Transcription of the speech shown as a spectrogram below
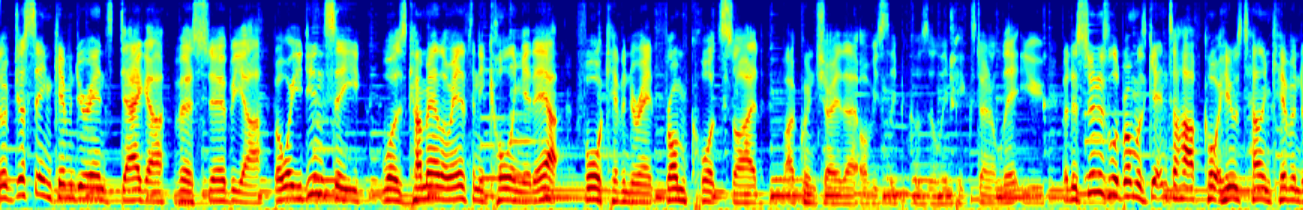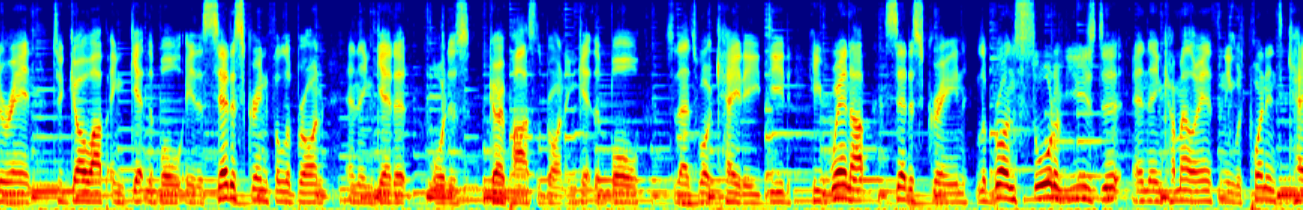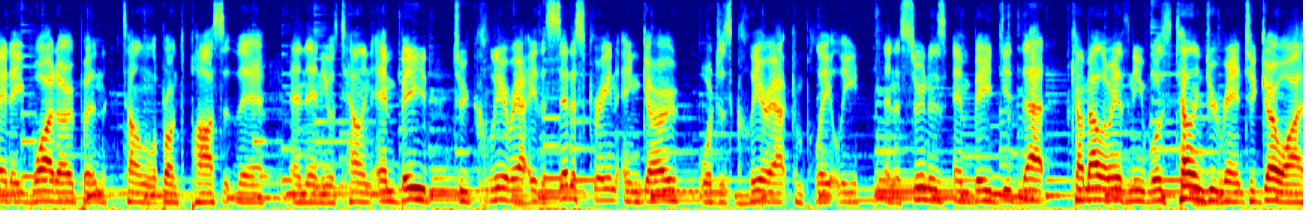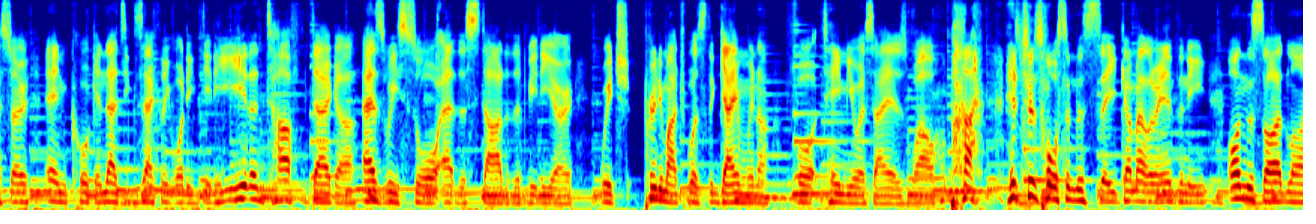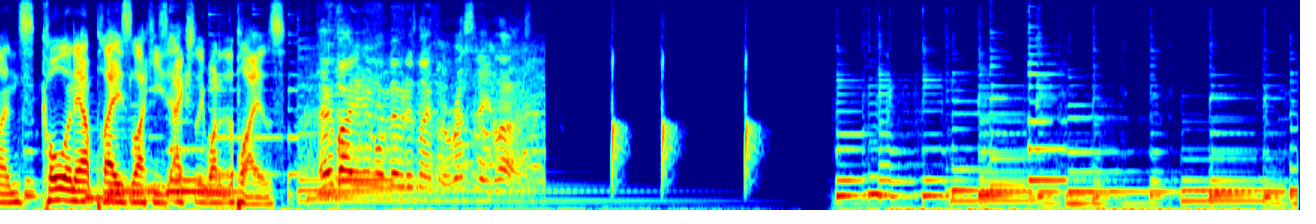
So we've just seen Kevin Durant's dagger versus Serbia, but what you didn't see was Carmelo Anthony calling it out for Kevin Durant from courtside. I couldn't show you that obviously because the Olympics don't let you. But as soon as LeBron was getting to half court, he was telling Kevin Durant to go up and get the ball, either set a screen for LeBron and then get it, or just go past LeBron and get the ball. So that's what KD did. He went up, set a screen. LeBron sort of used it, and then Carmelo Anthony was pointing to KD wide open, telling LeBron to pass it there. And then he was telling Embiid to clear out, either set a screen and go, or just clear out completely. And as soon as Embiid did that, Carmelo Anthony was telling Durant to go ISO and cook, and that's exactly what he did. He hit a tough dagger, as we saw at the start of the video, which pretty much was the game winner for Team USA as well. But it's just awesome to see Carmelo Anthony on the sidelines calling out plays like he's actually one of the players. Everybody ain't gonna remember this night for the rest of their lives. thank you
